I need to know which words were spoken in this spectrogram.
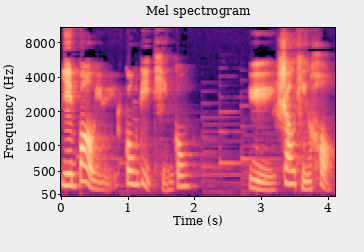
因暴雨，工地停工。雨稍停后，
